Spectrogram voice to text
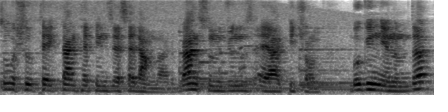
Social Tech'ten hepinize selamlar. Ben sunucunuz Eyal Piçon. Bugün yanımda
